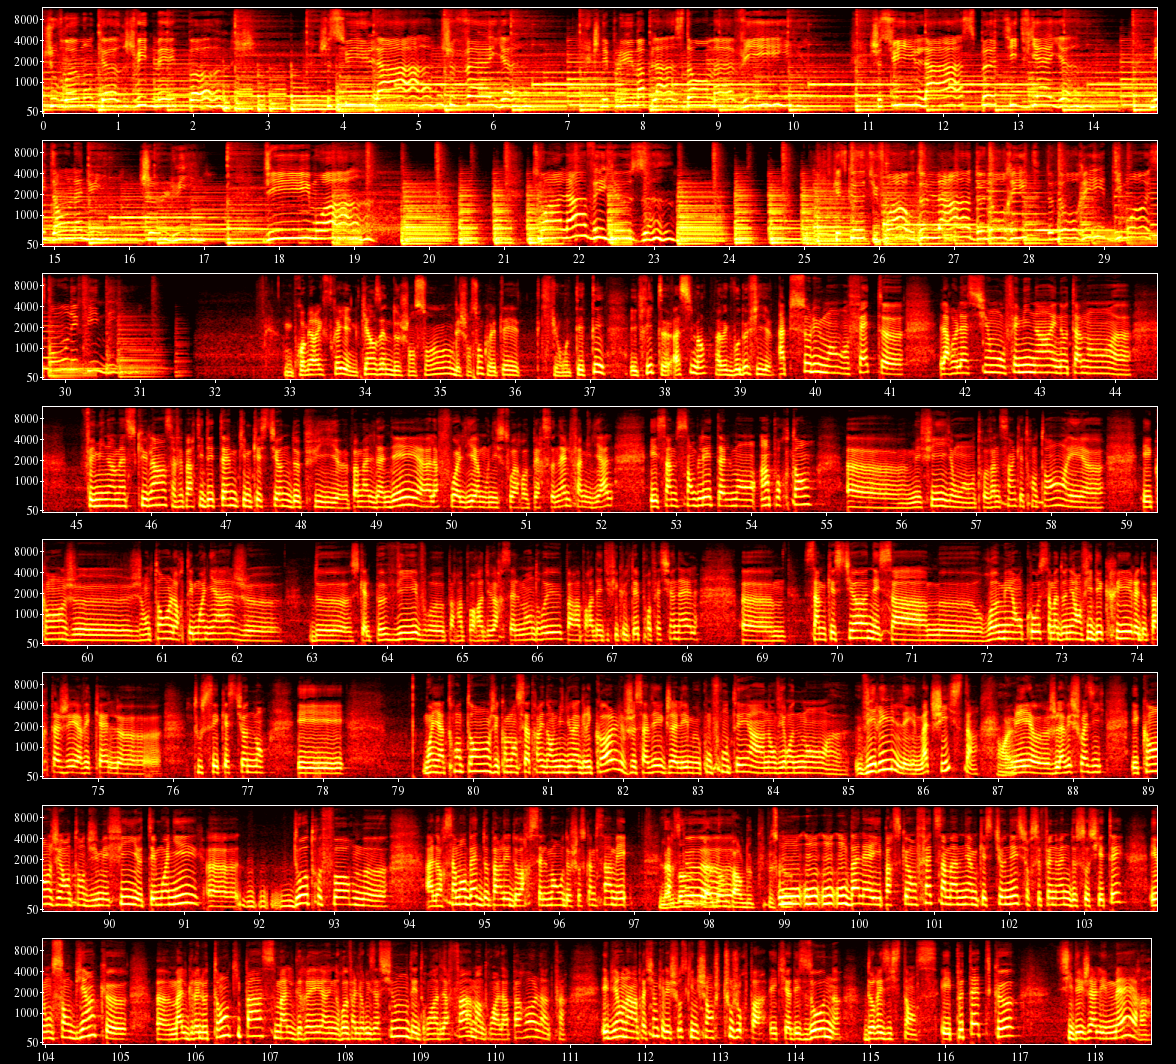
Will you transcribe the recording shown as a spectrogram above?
J'ouvre mon cœur, je vide mes poches. Je suis là, je veille. Je n'ai plus ma place dans ma vie. Je suis là, petite vieille. Mais dans la nuit, je lui dis-moi. Toi la veilleuse, qu'est-ce que tu vois au-delà de nos rites, de nos rites? Dis-moi, est-ce qu'on est fini? Donc, premier extrait, il y a une quinzaine de chansons, des chansons qui ont été, qui ont été écrites à six mains avec vos deux filles. Absolument. En fait, euh, la relation au féminin et notamment euh, féminin-masculin, ça fait partie des thèmes qui me questionnent depuis euh, pas mal d'années, à la fois liés à mon histoire personnelle, familiale, et ça me semblait tellement important. Euh, mes filles ont entre 25 et 30 ans, et, euh, quand je- j'entends leurs témoignages de ce qu'elles peuvent vivre euh, par rapport à du harcèlement de rue, par rapport à des difficultés professionnelles, euh, ça me questionne et ça me remet en cause, ça m'a donné envie d'écrire et de partager avec elles euh, tous ces questionnements. Et moi, il y a 30 ans, j'ai commencé à travailler dans le milieu agricole. Je savais que j'allais me confronter à un environnement euh, viril et machiste, Ouais. mais euh, je l'avais choisi. Et quand j'ai entendu mes filles témoigner euh, d'autres formes, euh, alors ça m'embête de parler de harcèlement ou de choses comme ça, mais parce que, euh, parle de plus. Parce que on, on- on- on balaye parce qu'en fait, ça m'a amené à me questionner sur ce phénomène de société et on sent bien que euh, malgré le temps qui passe, malgré une revalorisation des droits de la femme, un droit à la parole, enfin, eh bien, on a l'impression qu'il y a des choses qui ne changent toujours pas et qu'il y a des zones de résistance. Et peut-être que si déjà les mères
